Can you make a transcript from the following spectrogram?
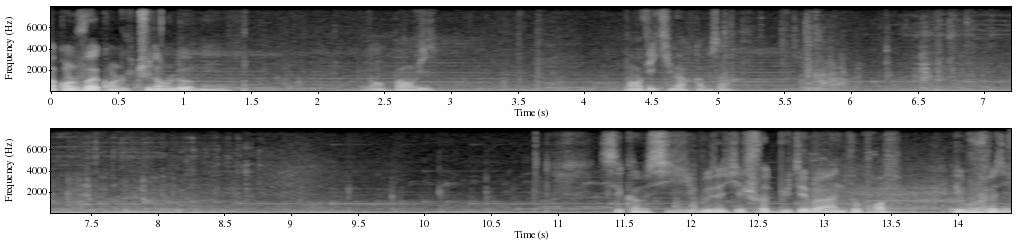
Moi qu'on le voit, qu'on le tue dans le dos, mais... Non, pas envie. Pas envie qu'il meure comme ça. C'est comme si vous aviez le choix de buter un de vos profs et que vous faisiez.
